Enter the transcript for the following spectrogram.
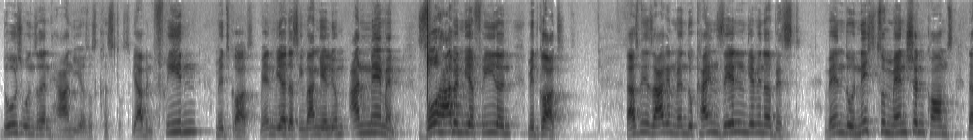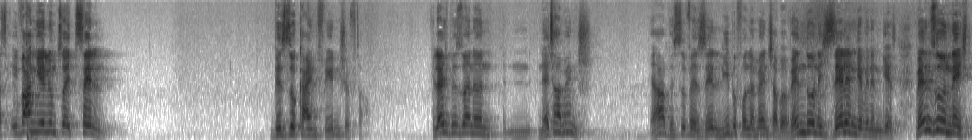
durch unseren Herrn Jesus Christus. Wir haben Frieden mit Gott, wenn wir das Evangelium annehmen. So haben wir Frieden mit Gott. Lass mich sagen, wenn du kein Seelengewinner bist, wenn du nicht zum Menschen kommst, das Evangelium zu erzählen, bist du kein Friedensstifter. Vielleicht bist du ein netter Mensch. Ja, bist du ein sehr liebevoller Mensch. Aber wenn du nicht Seelen gewinnen gehst, wenn du nicht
